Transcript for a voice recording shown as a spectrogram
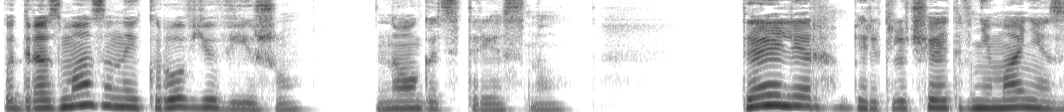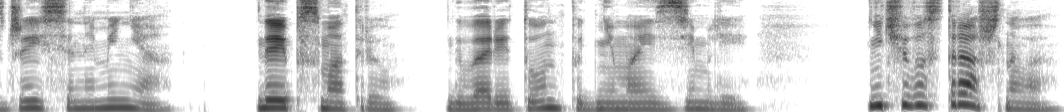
Под размазанной кровью вижу — ноготь треснул. Тайлер переключает внимание с Джейси на меня. Да и посмотрю», — говорит он, поднимаясь с земли. «Ничего страшного»,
